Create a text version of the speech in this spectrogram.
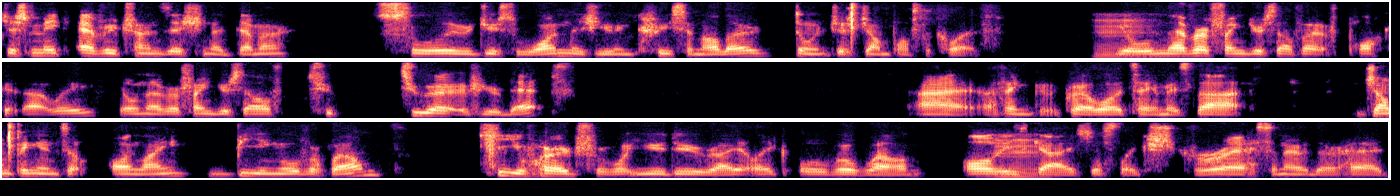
just make every transition a dimmer. Slowly reduce one as you increase another. Don't just jump off a cliff. Mm. You'll never find yourself out of pocket that way. You'll never find yourself too, too out of your depth. Uh, I think quite a lot of time it's that jumping into online, being overwhelmed key word for what you do, right? Like overwhelm. All these mm. guys just like stressing out their head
